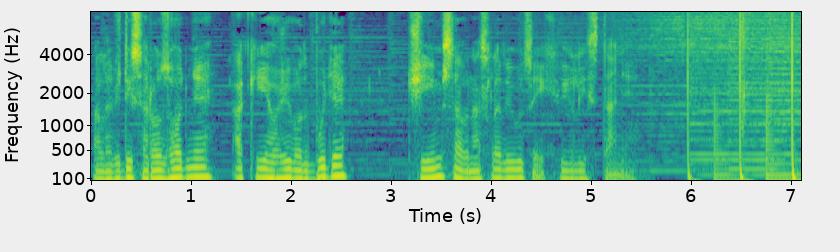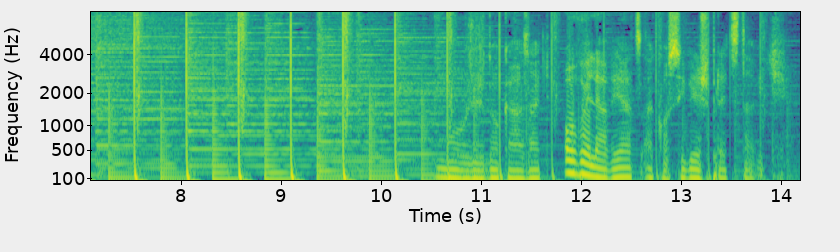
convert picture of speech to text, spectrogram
ale vždy sa rozhodne, aký jeho život bude, čím sa v nasledujúcej chvíli stane. Môžeš dokázať oveľa viac, ako si vieš predstaviť.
